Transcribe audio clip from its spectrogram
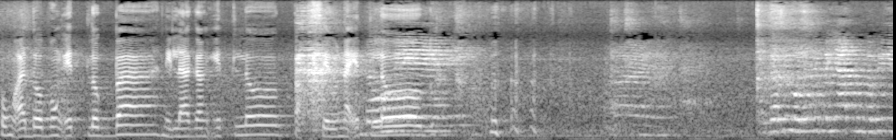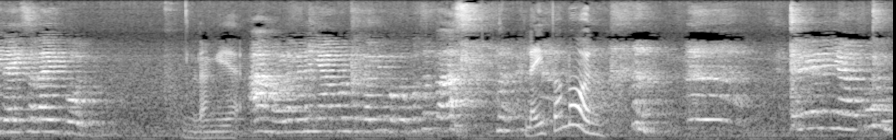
Kung adobong itlog ba, nilagang itlog, paksiw na itlog. Gabi, wala naman niya akong gabi dahil sa live board. Lang ya. Ah, wala naman niya akong gabi pagkabot sa taas. Live pa mon. Ano yan niya ako?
